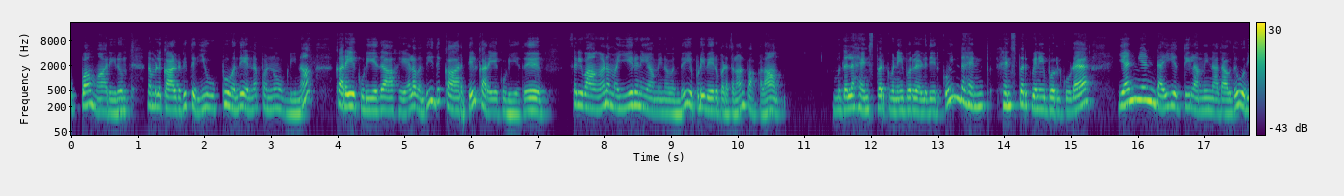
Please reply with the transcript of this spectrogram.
உப்பா மாறிடும். நம்மளுக்கு ஆல்ரெடி தெரியும். உப்பு வந்து என்ன பண்ணும் அப்படின்னா கரையக்கூடியது. ஆகையால வந்து இது காரத்தில் கரையக்கூடியது. சரி வாங்க. நம்ம ஈரணி அமீனை வந்து எப்படி வேறுபடுத்தலாம்னு பார்க்கலாம். முதல்ல ஹென்ஸ்பர்க் வினைபொருள் எழுதியிருக்கோம். இந்த ஹென் ஹென்ஸ்பர்க் வினைபொருள் கூட என்என் டையத்தில் அமீன் அதாவது ஒரு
